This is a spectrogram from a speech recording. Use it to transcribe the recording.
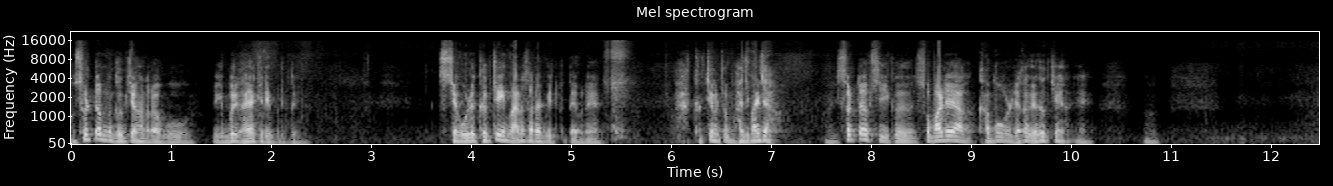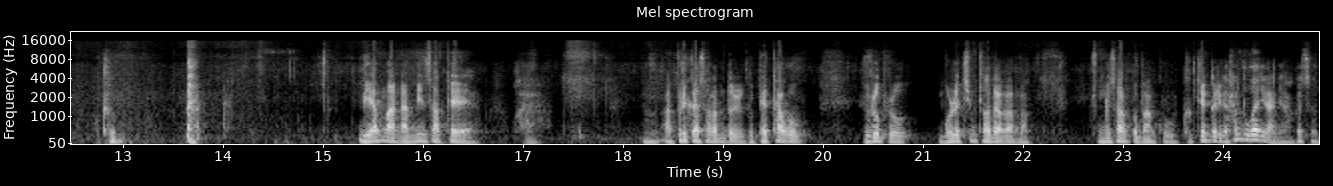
쓸데없는 걱정하느라고 이게 머리가 하얗게 돼버린 거예요. 그래서 제가 원래 걱정이 많은 사람이기 때문에 아, 걱정을 좀 하지 말자. 쓸데없이 그 소말리아 가뭄을 내가 왜 걱정해. 그 미얀마 난민 사태, 와, 어, 아프리카 사람들 그 배 타고 유럽으로 몰래 침투하다가 막 죽는 사람도 많고 걱정거리가 한두 가지가 아니야. 그래서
